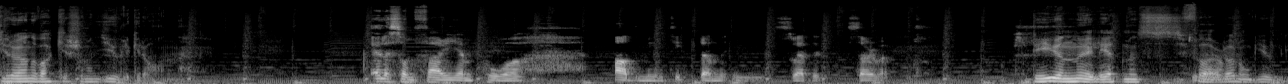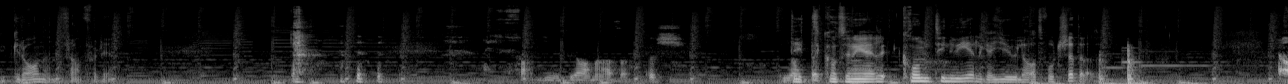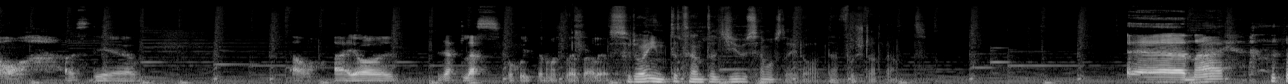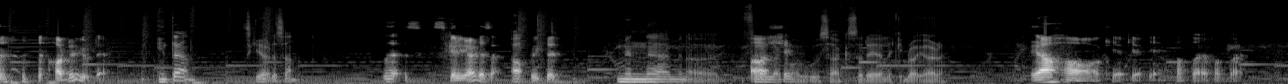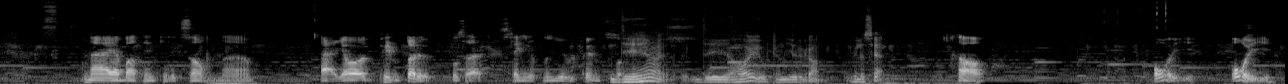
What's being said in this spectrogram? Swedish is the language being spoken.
Grön och vacker som en julgran. Eller som färgen på admin-titeln i Swedit-servern. Det är ju en möjlighet men föredrar nog julgranen framför det. Fan, julgranar alltså. Usch. Ditt kontinuerliga, kontinuerliga julhat fortsätter alltså. Ja, alltså det... Ja, nej, jag rätt less på skiten om jag ska vara helt ärlig. Så du har inte tänt ett ljus hemma hos dig idag, den första advent? Eh, nej. Har du gjort det? Inte än. Ska göra det sen. Ska du göra det sen? Ja. Riktigt? Men äh, mina föräldrar shit. kommer så det är lika bra att göra det. Jaha, okej, okej, okej. Jag fattar, jag fattar. Nej, jag bara tänker liksom... Eh, nej, jag pyntar ut och sådär. Slänger upp någon julpynt så. Det, det, jag har ju gjort en julgran. Vill du se? Ja. Oj, oj.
